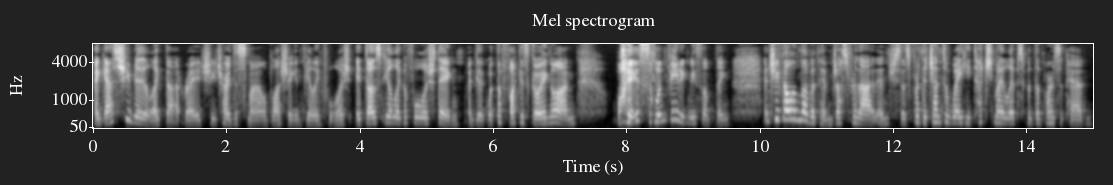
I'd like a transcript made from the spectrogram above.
I guess she really liked that, right? She tried to smile, blushing and feeling foolish. It does feel like a foolish thing. I'd be like, what the fuck is going on? Why is someone feeding me something? And she fell in love with him just for that. And she says, for the gentle way he touched my lips with the marzipan.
